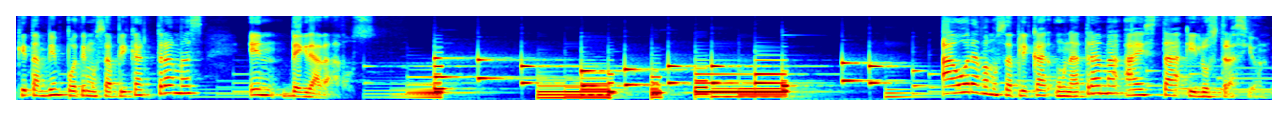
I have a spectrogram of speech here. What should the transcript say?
que también podemos aplicar tramas en degradados. Ahora vamos a aplicar una trama a esta ilustración.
